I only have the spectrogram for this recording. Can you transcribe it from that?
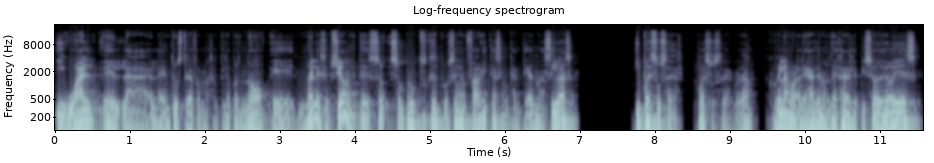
Igual eh, la, industria farmacéutica pues no, eh, no es la excepción. Entonces son, productos que se producen en fábricas en cantidades masivas y puede suceder, puede suceder, ¿verdad? Creo que la moraleja que nos deja el episodio de hoy es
